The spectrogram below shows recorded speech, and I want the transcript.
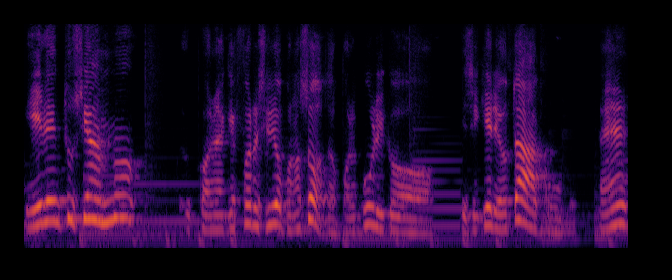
y el entusiasmo con el que fue recibido por nosotros, por el público, si se quiere, otaku, ¿eh?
